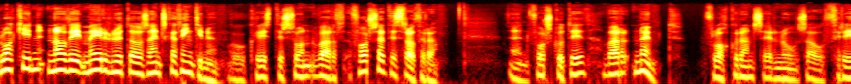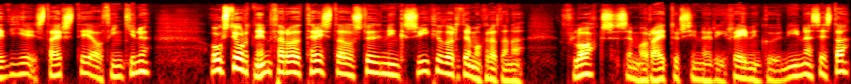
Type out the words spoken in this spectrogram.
Blokkin náði meiri hluta á sænska þinginu og Kristersson varð forsættisráþura en forskotið var naumt. Flokkur hans er nú sá þriðji stærsti á þinginu og stjórnin þarf að treysta á stöðning Svíþjóðardemokratana, flokks sem á rætur sínar í hreyfingu nínasista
